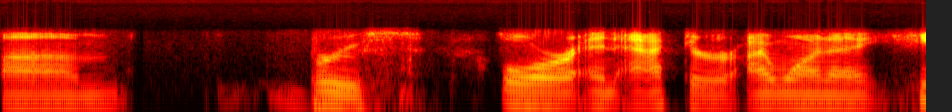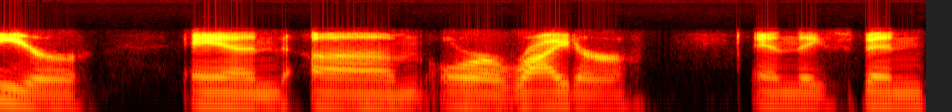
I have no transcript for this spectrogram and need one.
um Bruce or an actor I want to hear and um or a writer and they spend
